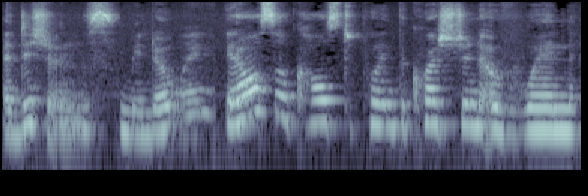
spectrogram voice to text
additions. I mean, don't we? It also calls to point the question of when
